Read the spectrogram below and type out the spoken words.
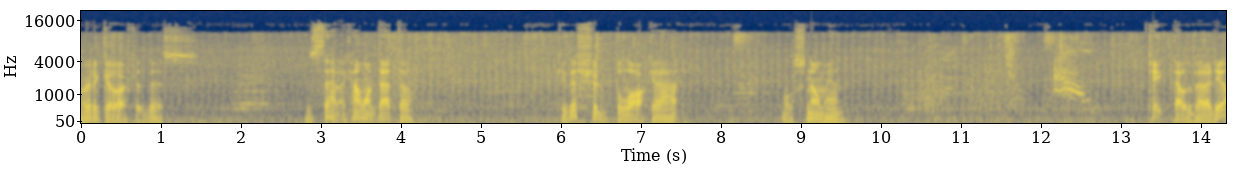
Where to go after this? Is that? I kind of want that though. Okay, this should block that. Little snowman. Okay, that was a bad idea.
